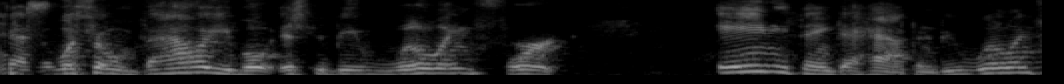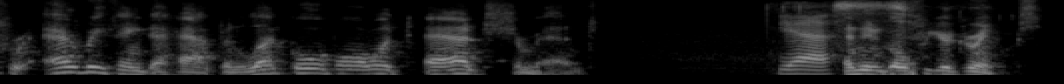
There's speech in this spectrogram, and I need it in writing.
Yeah, It's, what's so valuable is to be willing for anything to happen, be willing for everything to happen, let go of all attachment, yes. and then go for your dreams.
